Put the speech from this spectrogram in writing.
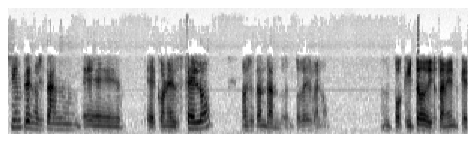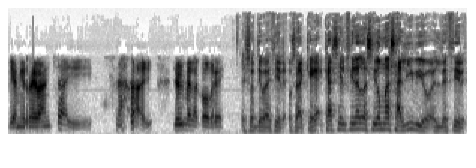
siempre nos están eh, con el celo, nos están dando. Entonces, bueno, un poquito yo también quería mi revancha y yo hoy me la cobré. Eso te iba a decir, o sea, que casi el final ha sido más alivio, el decir,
